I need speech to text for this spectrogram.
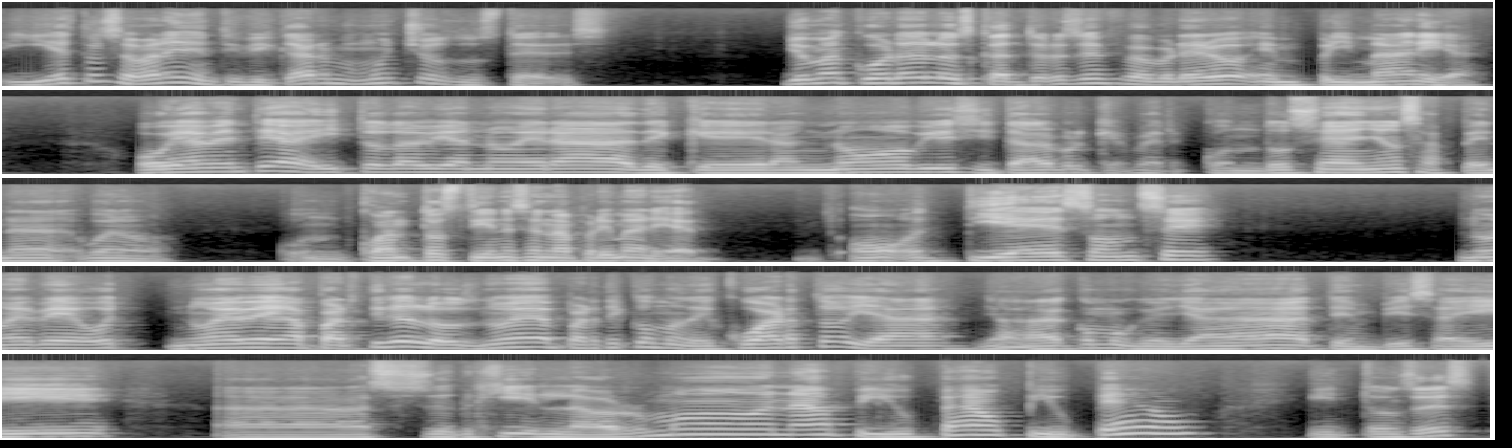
y esto se van a identificar muchos de ustedes. Yo me acuerdo de los 14 de febrero en primaria. Obviamente ahí todavía no era de que eran novios y tal, porque a ver, con 12 años apenas, bueno, ¿con ¿cuántos tienes en la primaria? O, 10, 11, 9, 8, 9, a partir de los 9, a partir como de cuarto, ya, ya como que ya te empieza ahí a surgir la hormona, piu, pau, piu, pau. Entonces,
